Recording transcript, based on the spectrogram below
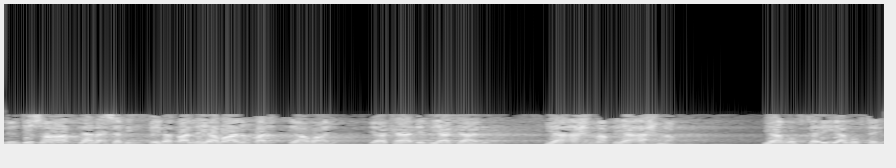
الانتصار لا بأس به. فإذا قال له يا ظالم قال يا ظالم يا كاذب يا كاذب يا أحمق يا أحمق يا مفتري يا مفتري.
